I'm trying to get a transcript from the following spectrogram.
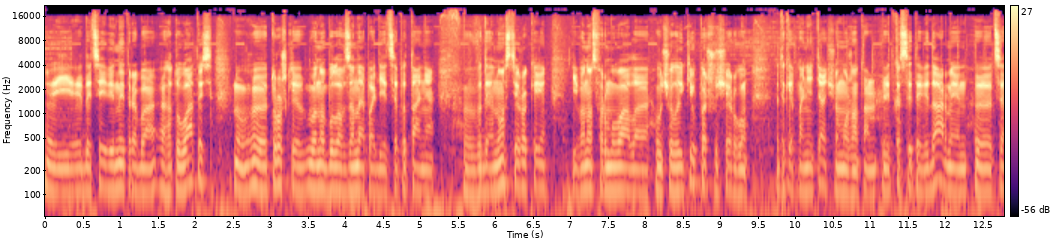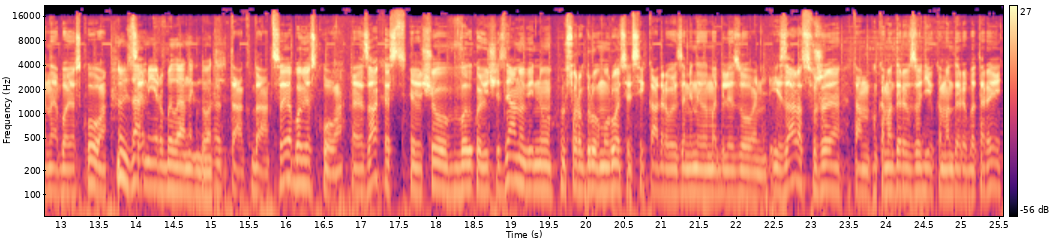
І до цієї війни треба готуватись. Ну е, трошки воно було в занепаді це питання в 90-ті роки, і воно сформувало у чоловіків в першу чергу таке поняття, що можна там відкасити від армії. Е, Це не обов'язково. ну і з Це- армії робили анекдот. Так, да, це обов'язково. Захист, що в Велику вітчизняну війну в 42-му році всіх кадрових замінили мобілізовані. І зараз вже там командири взводів, командири батарей,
